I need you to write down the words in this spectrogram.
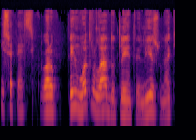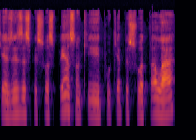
Isso é péssimo. Agora, tem um outro lado do clientelismo, né, que às vezes as pessoas pensam que porque a pessoa está lá,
